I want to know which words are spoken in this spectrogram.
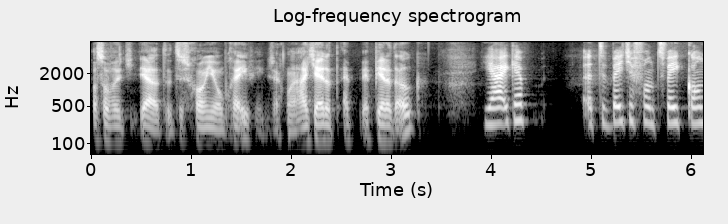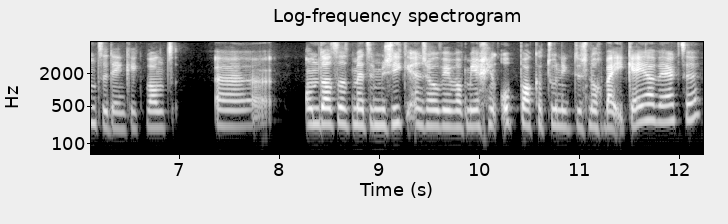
Alsof het, ja, het is gewoon je omgeving, zeg maar. Had jij dat, heb, heb jij dat ook? Ja, ik heb het een beetje van twee kanten, denk ik. Want eh, omdat het met de muziek en zo weer wat meer ging oppakken toen ik dus nog bij IKEA werkte.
